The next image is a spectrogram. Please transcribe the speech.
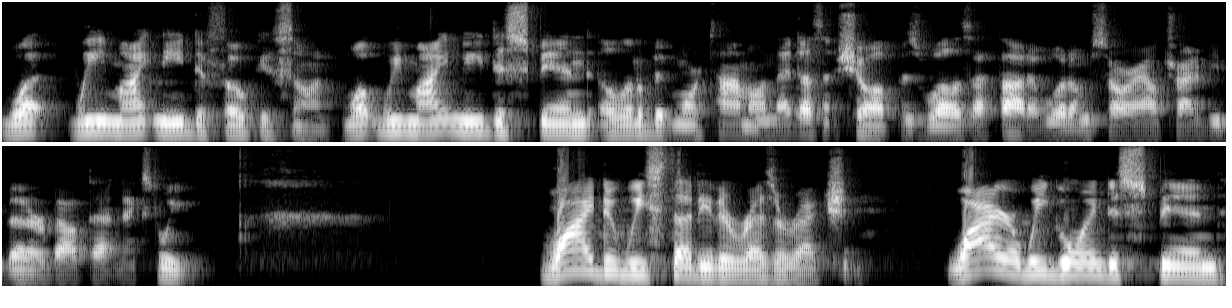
what we might need to focus on, what we might need to spend a little bit more time on. That doesn't show up as well as I thought it would. I'm sorry. I'll try to be better about that next week. Why do we study the resurrection? Why are we going to spend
